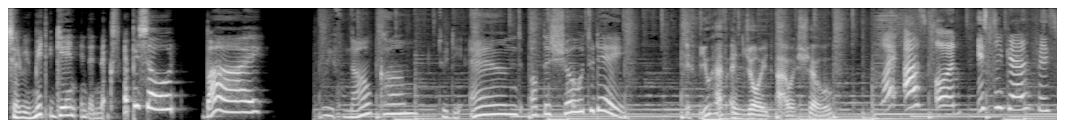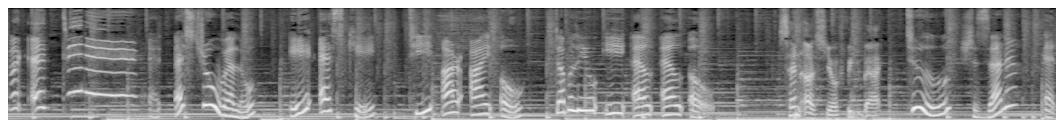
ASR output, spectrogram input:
Till we meet again in the next episode. Bye. We've now come to the end of the show today. If you have enjoyed our show, Like us on Instagram, Facebook, and Twitter. at ASKtrioWello, A S K T R I O W E L L O. Send us your feedback to Syazana at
